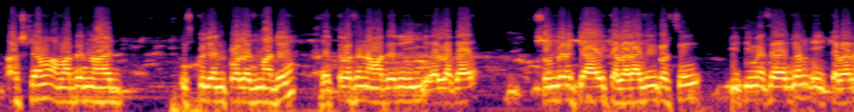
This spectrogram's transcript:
আসলাম আমাদের নয় স্কুল এন্ড কলেজ মাঠে। দেখতে পাচ্ছেন আমাদের এই এলাকায় সুন্দর একটি খেলার আয়োজন করছে। প্রীতি ম্যাচের আয়োজন। এই খেলার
